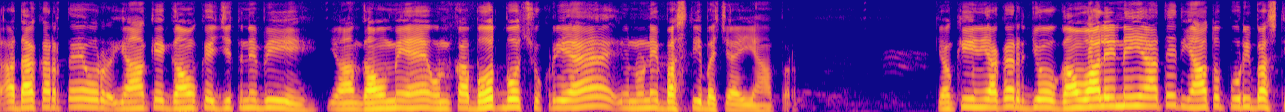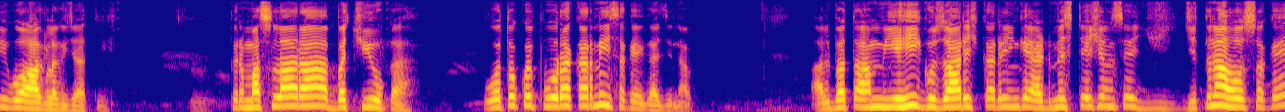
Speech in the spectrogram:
अदा करते हैं, और यहाँ के गाँव के जितने भी यहाँ गाँव में हैं, उनका बहुत बहुत शुक्रिया है, इन्होंने बस्ती बचाई यहाँ पर। क्योंकि अगर जो गाँव वाले नहीं आते तो यहाँ तो पूरी बस्ती को आग लग जाती। फिर मसला रहा बच्चियों का। वो तो कोई पूरा कर नहीं सकेगा, जनाब। अलबत्ता हम यही गुजारिश करेंगे एडमिनिस्ट्रेशन से जितना हो सके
